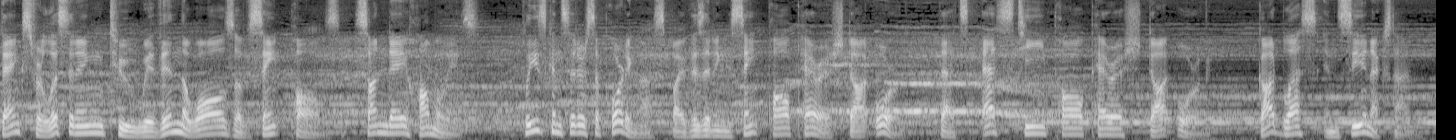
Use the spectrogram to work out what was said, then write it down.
Thanks for listening to Within the Walls of St. Paul's Sunday Homilies. Please consider supporting us by visiting stpaulparish.org. That's stpaulparish.org. God bless and see you next time.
